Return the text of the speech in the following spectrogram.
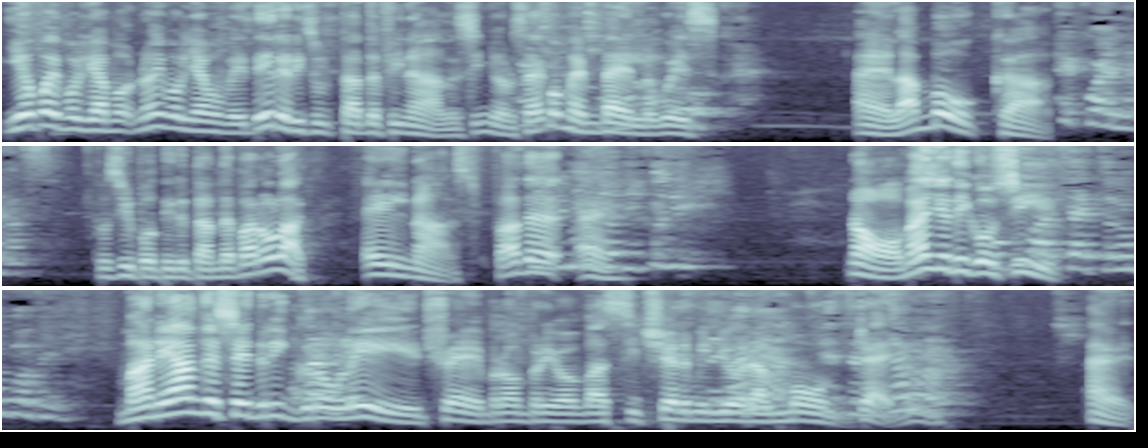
Io poi vogliamo... Noi vogliamo vedere il risultato finale, signore. Sai com'è bello questo? Eh, la bocca. E qua il naso. Così può dire tante parole. E il naso. Fate... Eh. No, meglio di così. Ma neanche Cedric Grolet, cioè proprio pasticcere migliore al mondo. Cioè, eh,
